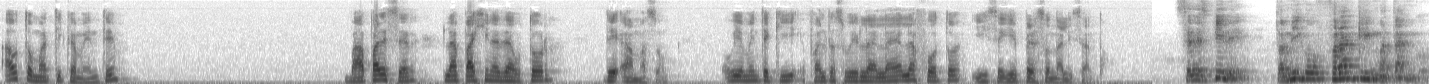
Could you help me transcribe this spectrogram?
automáticamente va a aparecer la página de autor de Amazon. Obviamente aquí falta subir la, la, la foto y seguir personalizando. Se despide tu amigo Franklin Matango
